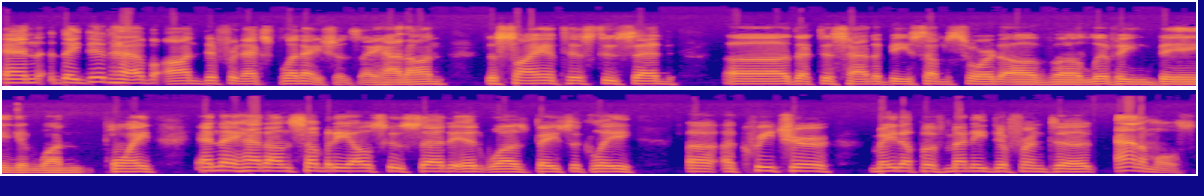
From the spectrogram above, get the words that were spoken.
And they did have on different explanations. They had on the scientist who said uh, that this had to be some sort of uh, living being at one point, and they had on somebody else who said it was basically a creature made up of many different uh, animals,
